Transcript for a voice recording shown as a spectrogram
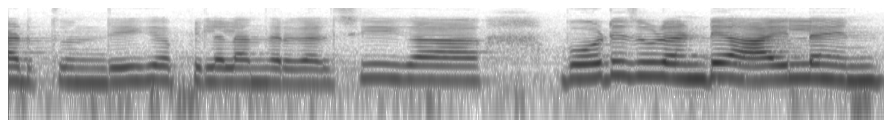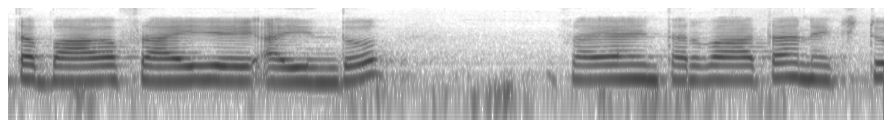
ఆడుతుంది ఇక పిల్లలందరూ కలిసి. ఇక బోటి చూడండి ఆయిల్లో ఎంత బాగా ఫ్రై అయిందో. ఫ్రై అయిన తర్వాత నెక్స్ట్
